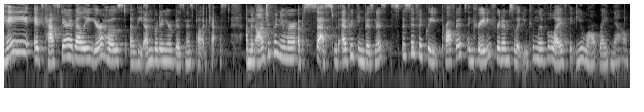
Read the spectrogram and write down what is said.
Hey, it's Cassidy Arabelli, your host of the Unburden Your Business podcast. I'm an entrepreneur obsessed with everything business, specifically profits and creating freedom so that you can live the life that you want right now.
